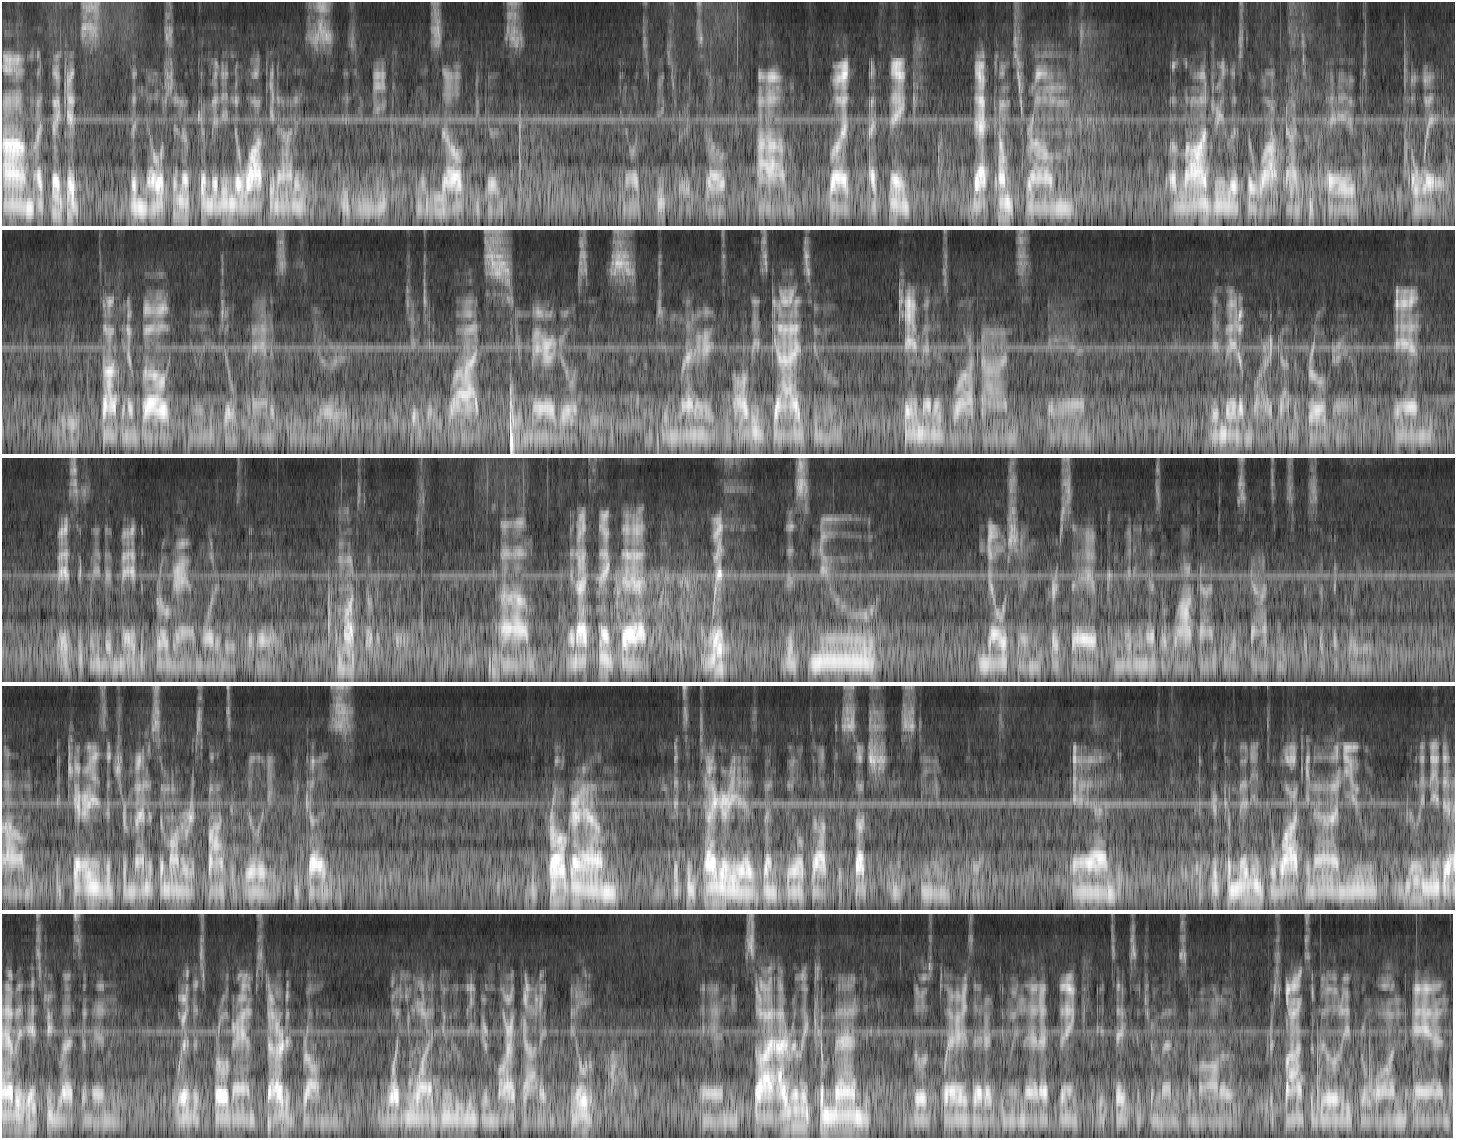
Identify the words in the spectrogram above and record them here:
Um, I think it's the notion of committing to walking on is is unique in itself because you know it speaks for itself. Um, but I think that comes from a laundry list of walk-ons who paved a way. Talking about you know your Joe Panos's, your J.J. Watts, your Maragoses, Jim Leonhard's, all these guys who came in as walk-ons and they made a mark on the program. And basically, they made the program what it is today, amongst other players. Um, and I think that with this new notion per se of committing as a walk-on to Wisconsin specifically, um, it carries a tremendous amount of responsibility because the program, its integrity has been built up to such an esteemed point, and if you're committing to walking on, you really need to have a history lesson in where this program started from and what you want to do to leave your mark on it and build upon it. And so I, I really commend those players that are doing that. I think it takes a tremendous amount of responsibility for one and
